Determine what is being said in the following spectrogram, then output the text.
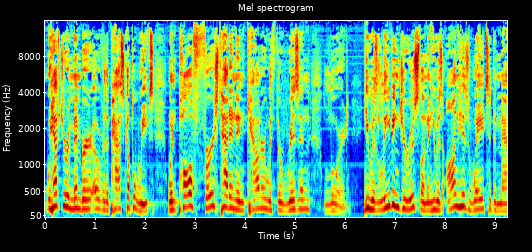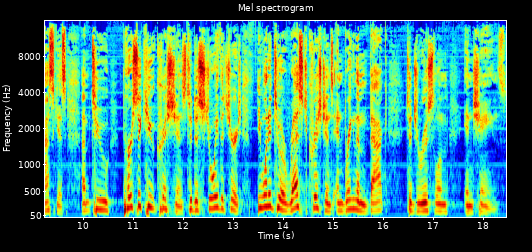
we have to remember over the past couple weeks when Paul first had an encounter with the risen Lord. He was leaving Jerusalem and he was on his way to Damascus um, to persecute Christians, to destroy the church. He wanted to arrest Christians and bring them back to Jerusalem in chains.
